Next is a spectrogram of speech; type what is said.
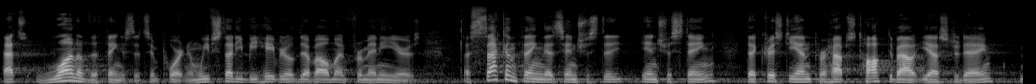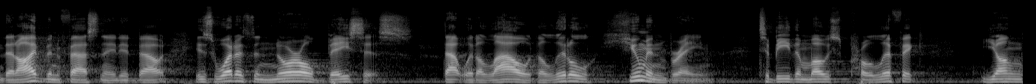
That's one of the things that's important. And we've studied behavioral development for many years. A second thing that's interesting that Christian perhaps talked about yesterday that I've been fascinated about is what is the neural basis that would allow the little human brain to be the most prolific young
